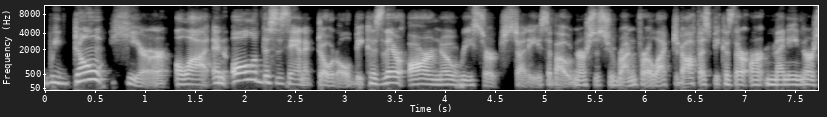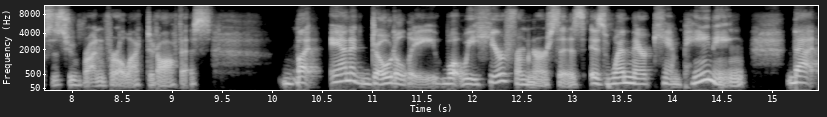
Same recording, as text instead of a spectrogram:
we don't hear a lot, and all of this is anecdotal because there are no research studies about nurses who run for elected office because there aren't many nurses who run for elected office. But anecdotally, what we hear from nurses is when they're campaigning that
